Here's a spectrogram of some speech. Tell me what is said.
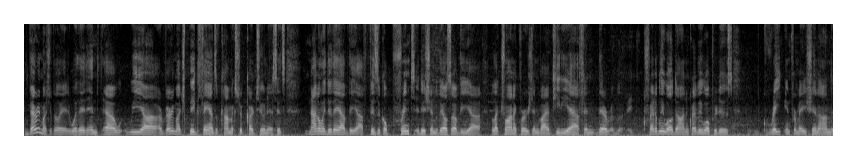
Very much affiliated with it, and uh, we uh, are very much big fans of comic strip cartoonists. It's not only do they have the uh, physical print edition, but they also have the uh, electronic version via PDF, and they're incredibly well done, incredibly well produced. Great information on the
